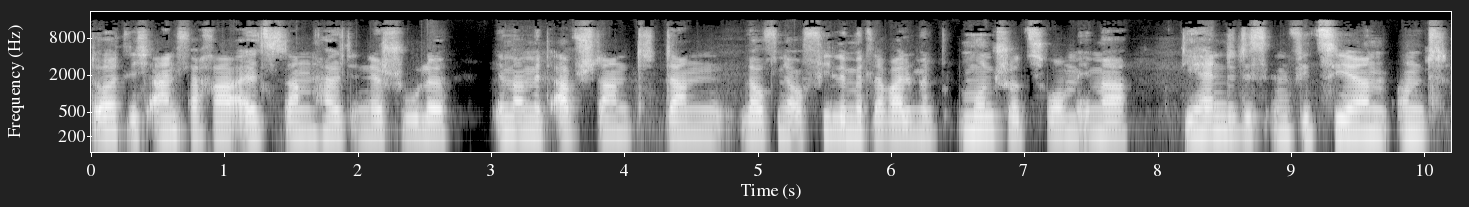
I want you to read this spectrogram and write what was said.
deutlich einfacher als dann halt in der Schule immer mit Abstand. Dann laufen ja auch viele mittlerweile mit Mundschutz rum, immer die Hände desinfizieren und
